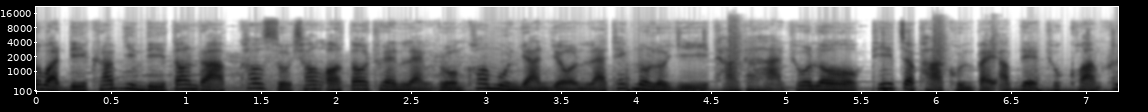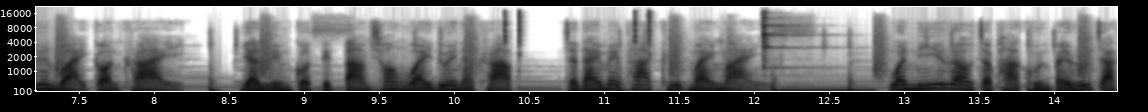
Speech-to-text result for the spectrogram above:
สวัสดีครับยินดีต้อนรับเข้าสู่ช่องออโต้เทรนแหล่งรวมข้อมูลยานยนต์และเทคโนโลยีทางทหารทั่วโลกที่จะพาคุณไปอัปเดตทุกความเคลื่อนไหวก่อนใคร อย่าลืมกดติดตามช่องไว้ด้วยนะครับ จะได้ไม่พลาดคลิปใหม่ๆ วันนี้เราจะพาคุณไปรู้จัก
